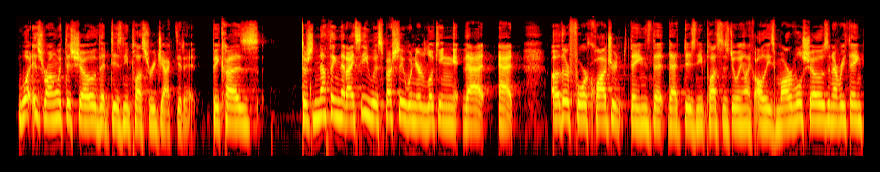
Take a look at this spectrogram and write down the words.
"What is wrong with the show that Disney Plus rejected it?" Because there's nothing that I see, especially when you're looking at at other four quadrant things that that Disney Plus is doing, like all these Marvel shows and everything,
